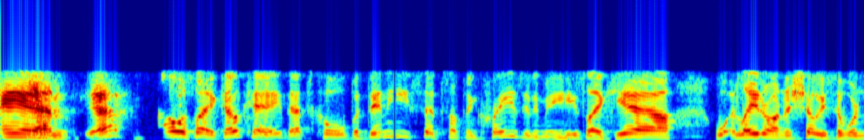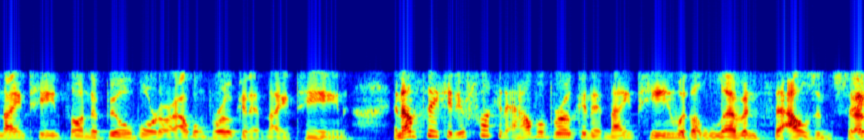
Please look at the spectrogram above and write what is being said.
And yeah, yeah. I was like, okay, that's cool. But then he said something crazy to me. He's like, yeah. W- later on the show, he said we're 19th on the Billboard. Our album broken at 19. And I'm thinking, your fucking album broken at 19 with 11,000 sales.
